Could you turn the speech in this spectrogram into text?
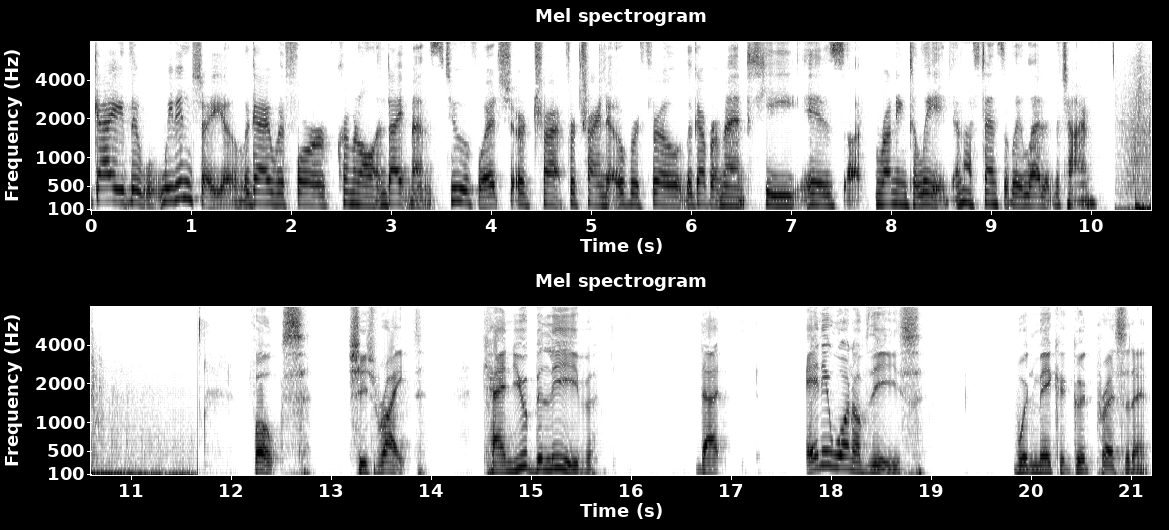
guy that we didn't show you, the guy with four criminal indictments, two of which are try- for trying to overthrow the government he is uh, running to lead and ostensibly led at the time. Folks, she's right. Can you believe that any one of these would make a good president?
